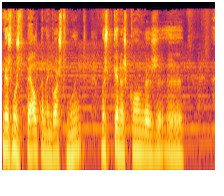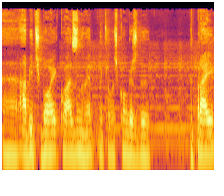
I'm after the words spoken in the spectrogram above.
mesmo os de pele também gosto muito, umas pequenas congas uh, à Beach Boy quase, não é? Daquelas congas de, de praia.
